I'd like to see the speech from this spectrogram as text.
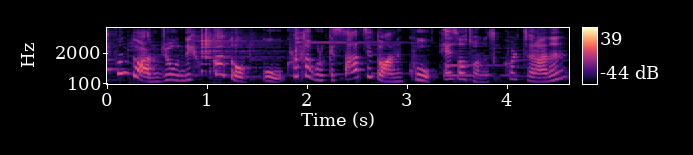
기분도 안 좋은데 효과도 없고 그렇다고 그렇게 싸지도 않고 해서 저는 스컬트라는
